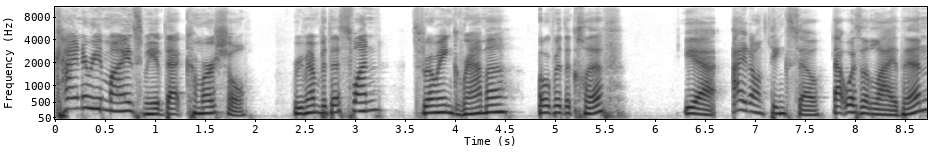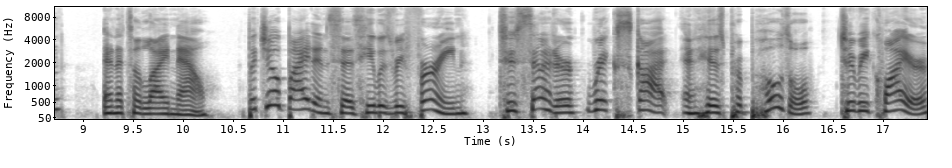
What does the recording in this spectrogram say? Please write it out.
Kind of reminds me of that commercial. Remember this one? Throwing grandma over the cliff? Yeah, I don't think so. That was a lie then, and it's a lie now. But Joe Biden says he was referring to Senator Rick Scott and his proposal to require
